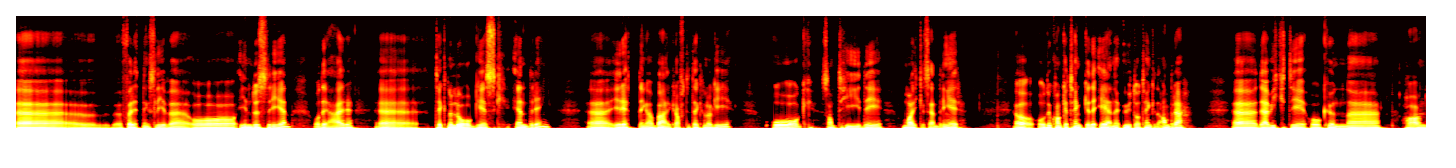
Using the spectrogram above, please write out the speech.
eh, forretningslivet og industrien. Og det er eh, teknologisk endring eh, i retning av bærekraftig teknologi. Og samtidig markedsendringer. Ja, og du kan ikke tenke det ene uten å tenke det andre. Eh, det er viktig å kunne ha en,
